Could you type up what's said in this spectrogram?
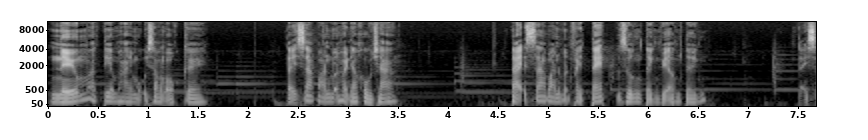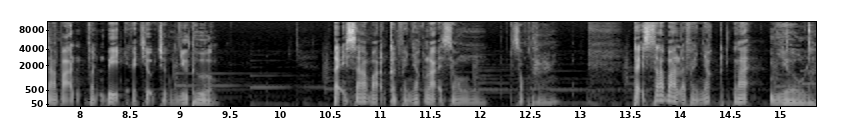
Nếu mà tiêm hai mũi xong ok, tại sao bạn vẫn phải đeo khẩu trang? Tại sao bạn vẫn phải test dương tính với âm tính? Tại sao bạn vẫn bị những cái triệu chứng như thường? Tại sao bạn cần phải nhắc lại xong 6 tháng? Tại sao bạn lại phải nhắc lại nhiều lần?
